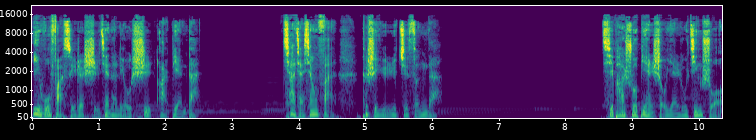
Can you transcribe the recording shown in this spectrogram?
亦无法随着时间的流逝而变淡。恰恰相反，它是与日俱增的。奇葩说辩手颜如晶说：“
